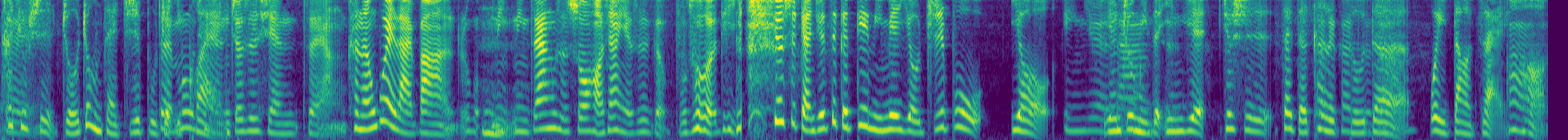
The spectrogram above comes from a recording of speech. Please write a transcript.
他就是着重在织布这一块。目前就是先这样，可能未来吧。如果你你这样子说，好像也是个不错的地方，就是感觉这个店里面有织布。有音乐，原住民的音乐，就是赛德克族的味道在哈。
